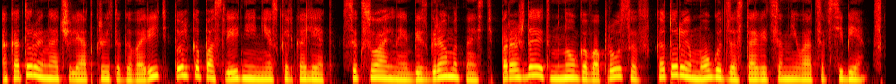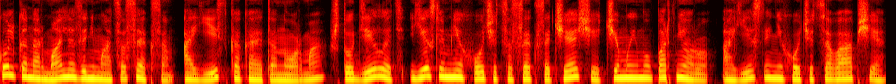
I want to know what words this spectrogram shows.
о которой начали открыто говорить только последние несколько лет. Сексуальная безграмотность порождает много вопросов, которые могут заставить сомневаться в себе. Сколько нормально заниматься сексом? А есть какая-то норма? Что делать, если мне хочется секса чаще, чем моему партнеру? А если не хочется вообще?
